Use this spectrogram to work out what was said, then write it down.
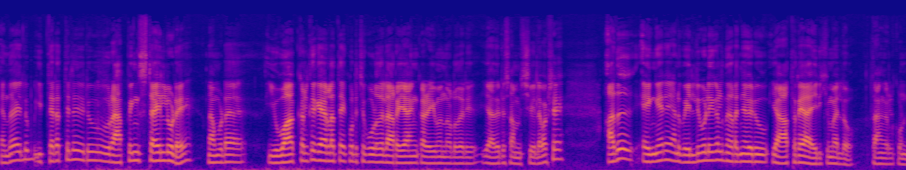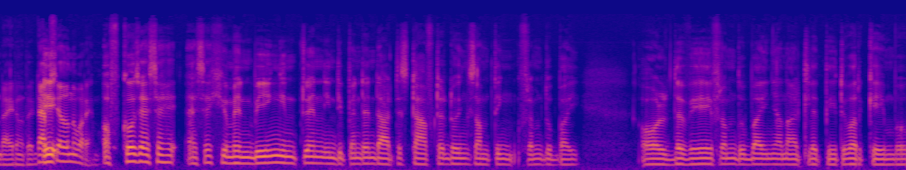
എന്തായാലും ഇത്തരത്തിൽ ഒരു റാപ്പിംഗ് സ്റ്റൈലിലൂടെ നമ്മുടെ യുവാക്കൾക്ക് കേരളത്തെക്കുറിച്ച് കൂടുതൽ അറിയാൻ കഴിയുമെന്നുള്ളതിൽ യാതൊരു സംശയമില്ല പക്ഷേ അത് എങ്ങനെയാണ് വെല്ലുവിളികൾ നിറഞ്ഞ ഒരു യാത്രയായിരിക്കുമല്ലോ? താങ്കൾക്കുണ്ടായിരുന്നത്? അതൊന്ന് പറയാം of course as a as a human being into an independent artist after doing something from Dubai all the way from Dubai ഞാൻ നാട്ടിലെത്തിയിട്ട് വർക്ക് ചെയ്യുമ്പോൾ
